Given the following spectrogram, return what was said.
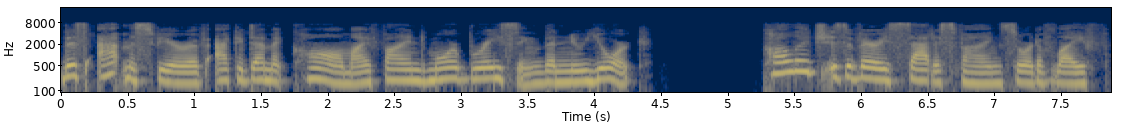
This atmosphere of academic calm I find more bracing than New York. College is a very satisfying sort of life.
